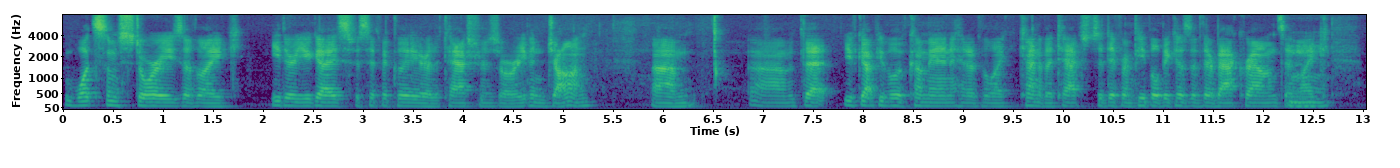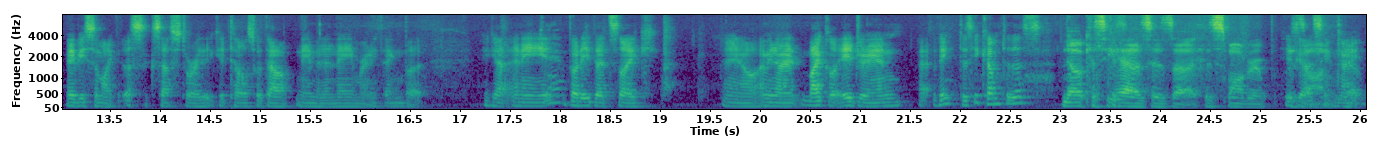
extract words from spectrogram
what's some stories of like either you guys specifically or the Tashners or even John? Um, um, that you've got people who've come in and have like kind of attached to different people because of their backgrounds and like maybe some like a success story that you could tell us without naming a name or anything but you got anybody that's like you know i mean I, michael adrian i think does he come to this No, because he has his uh, his small group. He's got a on, same yeah. right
